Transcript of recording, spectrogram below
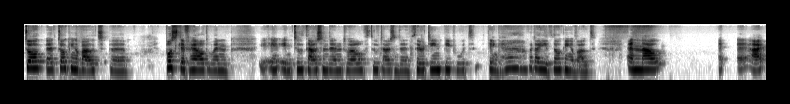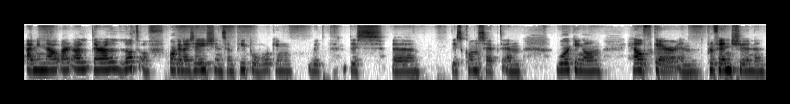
talk, uh, talking about uh, positive health when in, in 2012 2013 people would think what are you talking about and now I, I mean, now are, are, there are a lot of organizations and people working with this uh, this concept and working on healthcare and prevention. And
